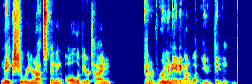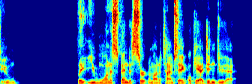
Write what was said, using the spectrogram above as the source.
make sure you're not spending all of your time kind of ruminating on what you didn't do. Like you want to spend a certain amount of time saying okay i didn't do that.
